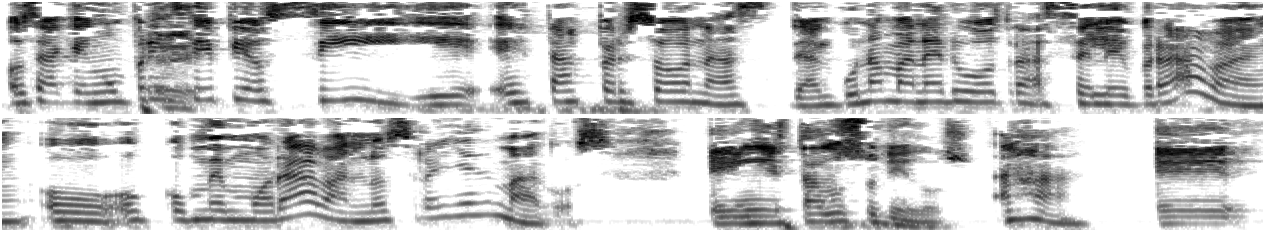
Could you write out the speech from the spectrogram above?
O sea que en un principio sí, estas personas de alguna manera u otra celebraban o, o conmemoraban los Reyes Magos. En Estados Unidos. Ajá. Eh,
